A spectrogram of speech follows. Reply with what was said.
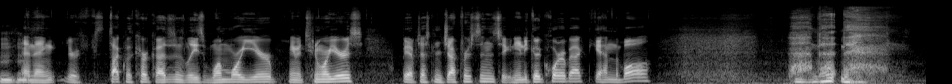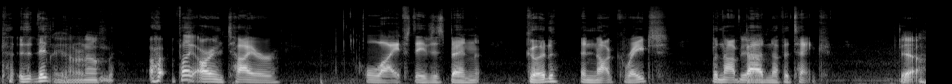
mm-hmm. and then you're stuck with Kirk Cousins at least one more year, maybe two more years. We have Justin Jefferson, so you need a good quarterback to get him the ball. that, is it, yeah, I don't know. Probably our entire life, they've just been good and not great, but not yeah. bad enough to tank. Yeah,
